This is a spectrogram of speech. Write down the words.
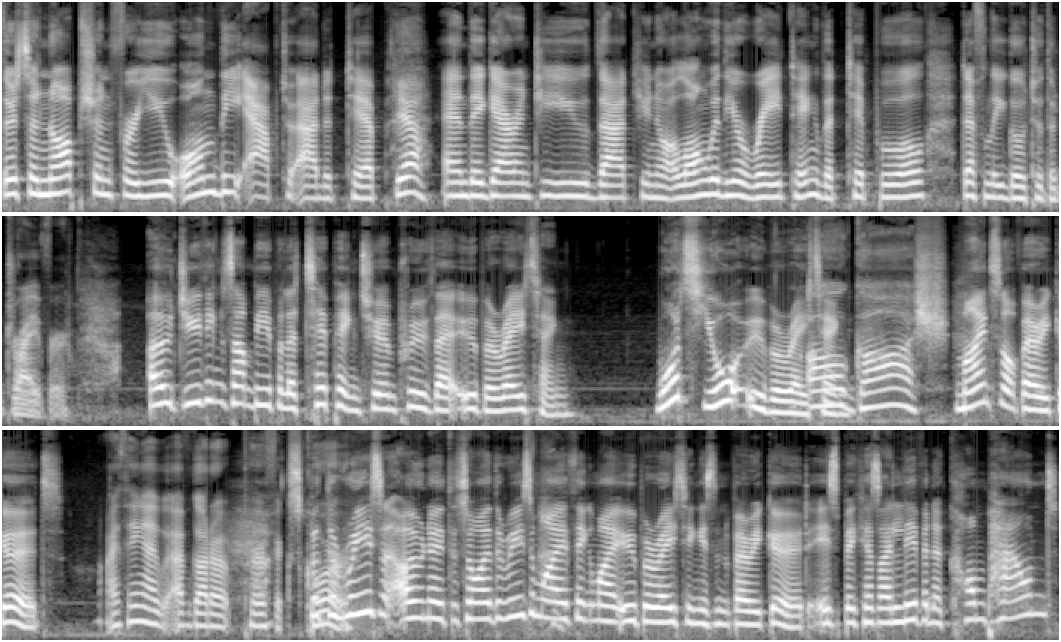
there's an option for you on the app to add a tip. Yeah. and they guarantee you that you know, along with your rating, the tip will definitely go to the driver. Oh, do you think some people are tipping to improve their Uber rating? What's your Uber oh, rating? Oh gosh, Mine's not very good. I think I've, I've got a perfect score. But the reason, oh no, so the reason why I think my Uber rating isn't very good is because I live in a compound.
